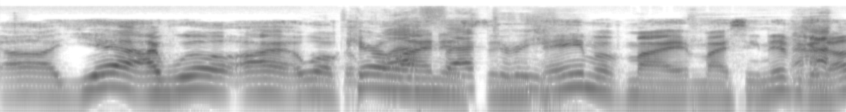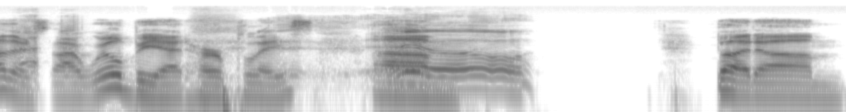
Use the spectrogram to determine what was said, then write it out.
Uh, yeah, I will. I well, Caroline is the name of my my significant other, so I will be at her place. Um, but um,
